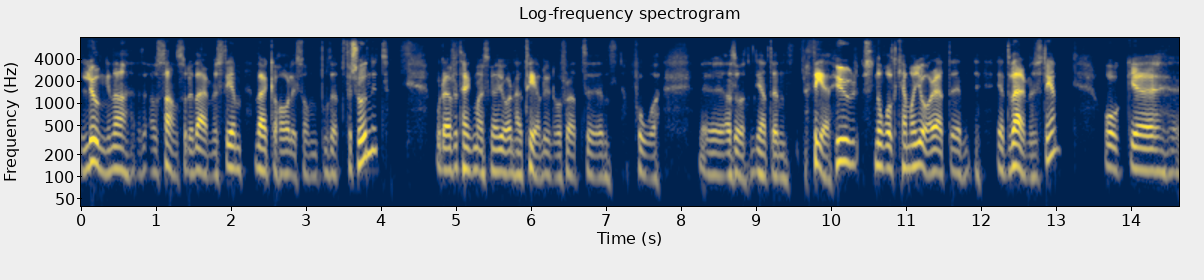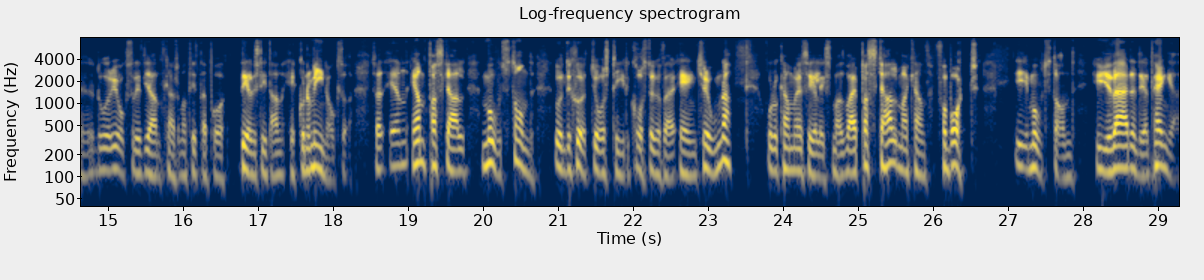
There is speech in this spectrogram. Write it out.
lugna alltså och sansade värmesystem verkar ha liksom på något sätt försvunnit. Och därför tänker man ska göra den här tävlingen då för att eh, få, eh, alltså egentligen se hur snålt kan man göra ett, eh, ett värmesystem? Och eh, då är det ju också lite grann kanske man tittar på delvis lite an ekonomin också. Så att en, en Pascal motstånd under 70 års tid kostar ungefär en krona. Och då kan man ju se liksom att varje Pascal man kan få bort i motstånd är ju värd en del pengar.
